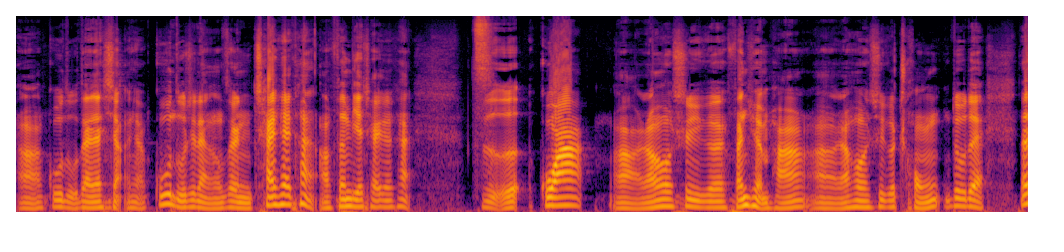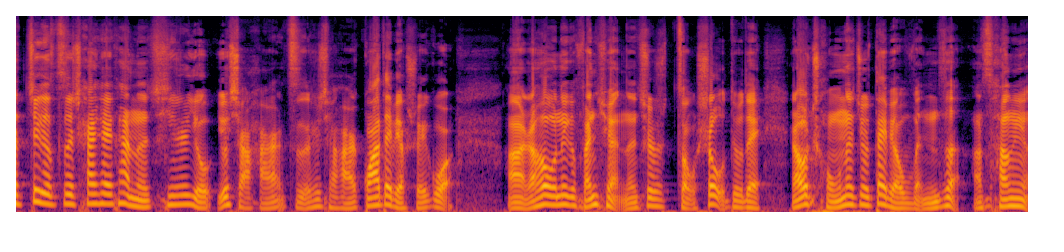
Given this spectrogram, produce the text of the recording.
啊，孤独，大家想一下，孤独这两个字，你拆开看啊，分别拆开看，子瓜啊，然后是一个反犬旁啊，然后是一个虫，对不对？那这个字拆开看呢，其实有有小孩，子是小孩，瓜代表水果。啊，然后那个反犬呢，就是走兽，对不对？然后虫呢，就代表蚊子啊，苍蝇。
